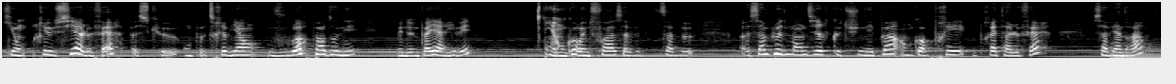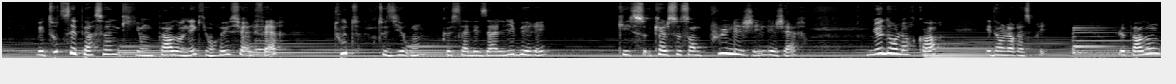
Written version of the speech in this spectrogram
qui ont réussi à le faire, parce qu'on peut très bien vouloir pardonner, mais de ne pas y arriver, et encore une fois, ça veut, euh, simplement dire que tu n'es pas encore prêt ou prête à le faire, ça viendra, mais toutes ces personnes qui ont pardonné, qui ont réussi à le faire, toutes te diront que ça les a libérées, qu'elles se sentent plus légères, mieux dans leur corps et dans leur esprit. Le pardon,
